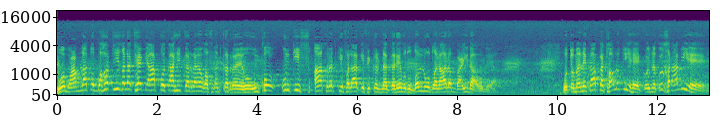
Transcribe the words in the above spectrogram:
وہ معاملہ تو بہت ہی غلط ہے کہ آپ کو تاہی کر رہے ہو، غفلت کر رہے ہو، ان کو، ان کی آخرت کی فلاح کی فکر نہ کرے وہ تو دلو دلالم بعیدہ ہو گیا۔ وہ تو میں نے کہا پیتھولوجی ہے، کوئی نہ کوئی خرابی ہے،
